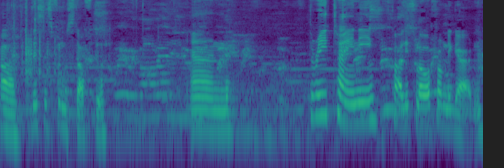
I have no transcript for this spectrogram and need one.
Oh, this is flu stuff too. And three tiny cauliflower from the garden.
